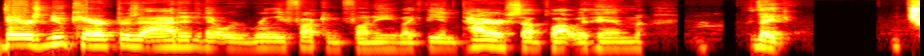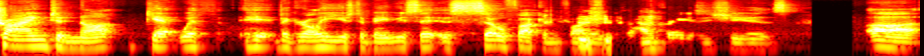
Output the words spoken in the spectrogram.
There's new characters added that were really fucking funny. Like the entire subplot with him, like trying to not get with hi the girl he used to babysit, is so fucking funny. how crazy she is. Uh,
